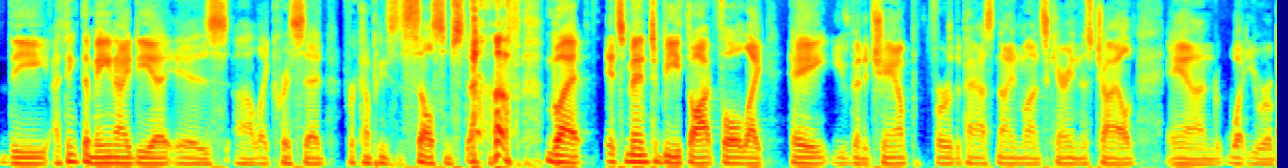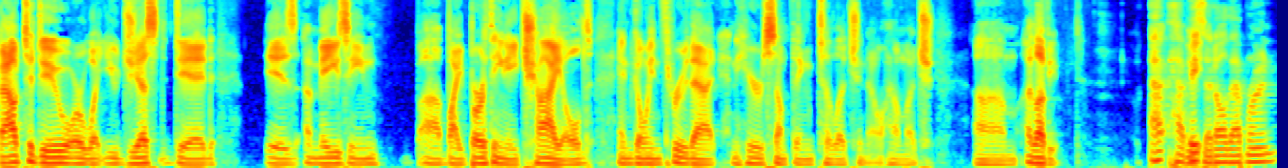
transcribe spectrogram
The I think the main idea is, uh, like Chris said, for companies to sell some stuff, but it's meant to be thoughtful. Like, hey, you've been a champ for the past nine months carrying this child, and what you're about to do or what you just did is amazing. Uh, by birthing a child and going through that, and here's something to let you know how much um, I love you having said all that, Brian,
